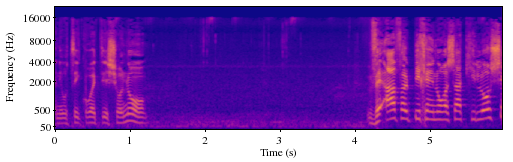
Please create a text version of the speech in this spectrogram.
אני רוצה לקרוא את לשונו, ואף על פי כן אינו רשע, כי לא, ש...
